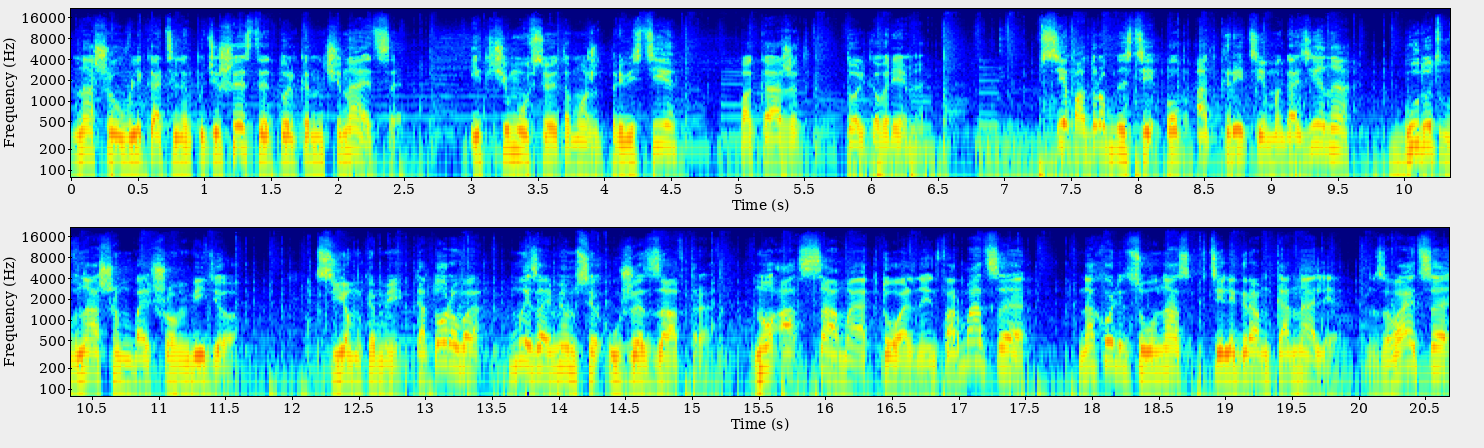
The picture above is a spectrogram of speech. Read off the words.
наше увлекательное путешествие только начинается, и к чему все это может привести, покажет только время. Все подробности об открытии магазина будут в нашем большом видео, съемками которого мы займемся уже завтра. Ну а самая актуальная информация находится у нас в телеграм-канале. Называется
